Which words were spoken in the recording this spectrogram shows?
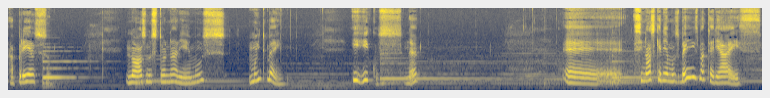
apreço, nós nos tornaremos muito bem e ricos, né? É, se nós queremos bens materiais,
